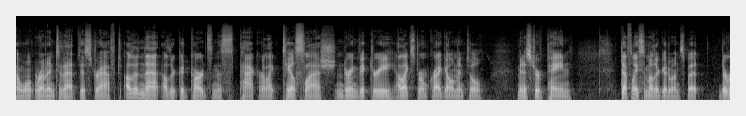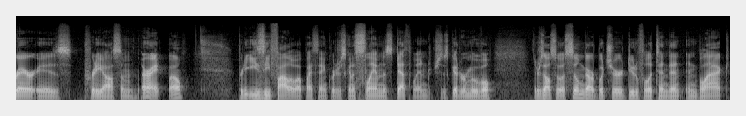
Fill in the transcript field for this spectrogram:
I won't run into that this draft. Other than that, other good cards in this pack are like Tail Slash, Enduring Victory. I like Stormcrag Elemental, Minister of Pain. Definitely some other good ones, but the rare is pretty awesome. All right, well, pretty easy follow up, I think. We're just going to slam this Deathwind, which is good removal. There's also a Silumgar Butcher, Dutiful Attendant in black.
